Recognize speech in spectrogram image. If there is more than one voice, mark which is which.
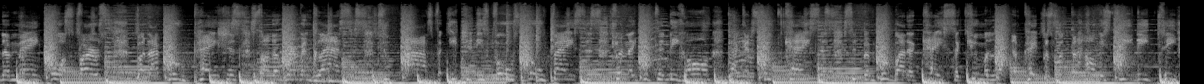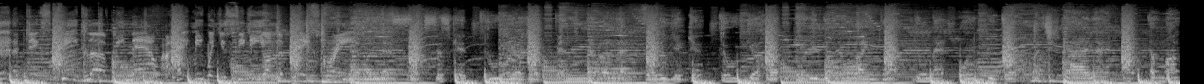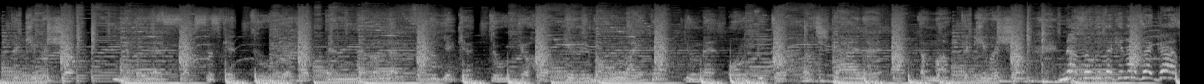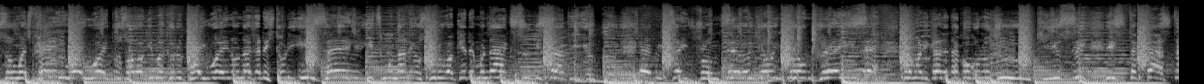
Speaker 1: to the main course first, but I grew patience. Started wearing
Speaker 2: くる界隈の中で一人陰性。いつも何をするわけでもなく過ぎ去ってゆく。Every day from 044 crazy たまりかねたここの空気 You see it's the past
